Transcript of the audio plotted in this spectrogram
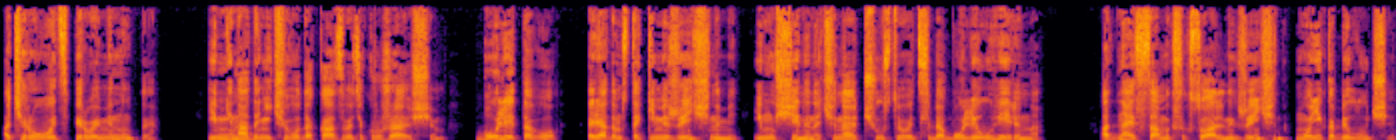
очаровывает с первой минуты. Им не надо ничего доказывать окружающим. Более того, рядом с такими женщинами и мужчины начинают чувствовать себя более уверенно. Одна из самых сексуальных женщин – Моника Белуччи.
